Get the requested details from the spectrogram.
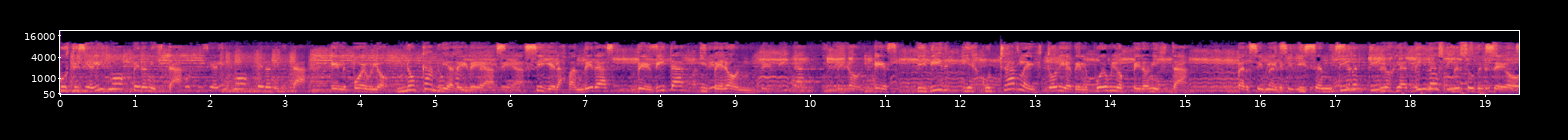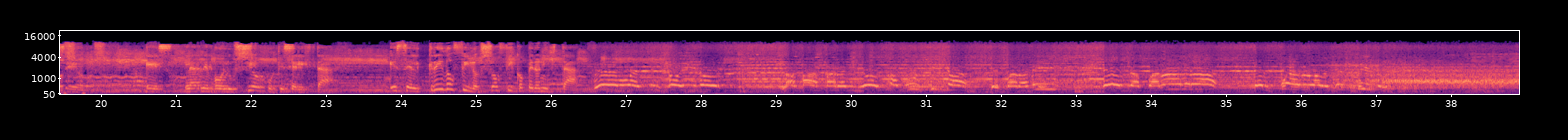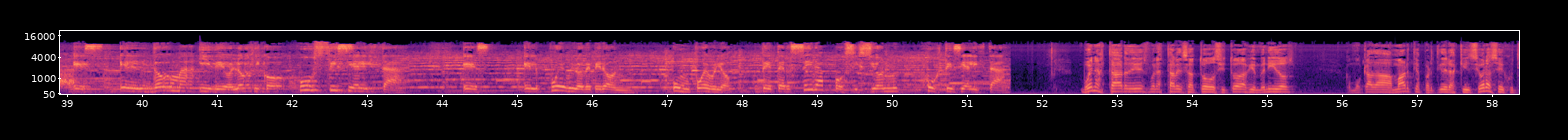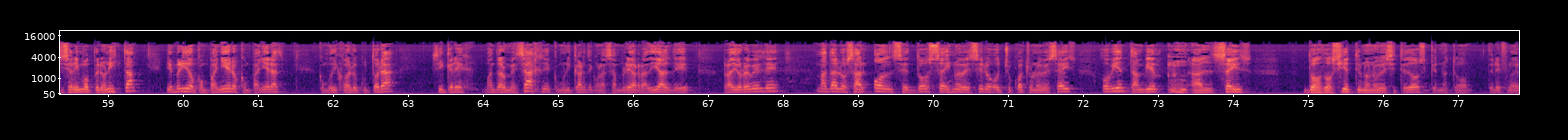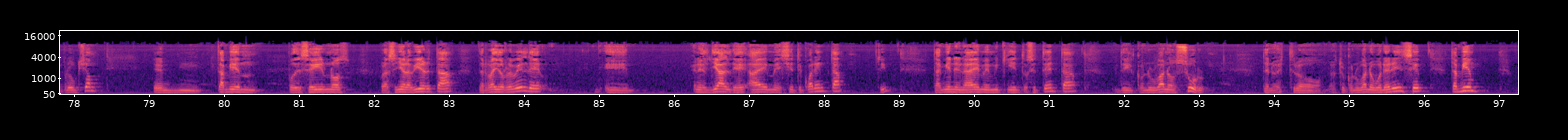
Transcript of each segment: Justicialismo peronista. Justicialismo peronista. El pueblo no cambia de ideas. Sigue las banderas de Vita y Perón. Es vivir y escuchar la historia del pueblo peronista. Percibir y sentir los latidos de sus deseos. Es la revolución justicialista. Es el credo filosófico peronista. Para mí es la palabra del pueblo argentino. Es el dogma ideológico justicialista. Es el pueblo de Perón, un pueblo de tercera posición justicialista. Buenas tardes, buenas tardes a todos y todas, bienvenidos como cada martes a partir de las 15 horas en Justicialismo Peronista. Bienvenidos compañeros, compañeras como dijo la locutora, si querés mandar un mensaje, comunicarte con la Asamblea Radial de Radio Rebelde, mandalos al 11 2690 8496 o bien también al 6227 1972, que es nuestro teléfono de producción. Em, también podés seguirnos por la señal abierta de Radio Rebelde eh, en el dial de AM 740, ¿sí? también en AM 1570 del conurbano sur de nuestro, nuestro conurbano bonaerense, también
